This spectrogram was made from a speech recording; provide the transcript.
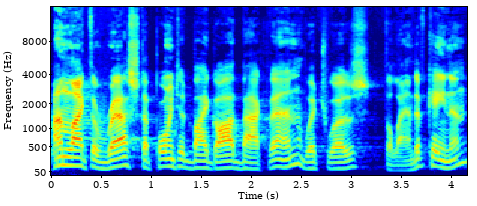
Unlike the rest appointed by God back then, which was the land of Canaan,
